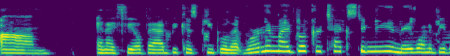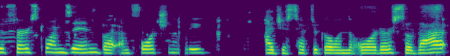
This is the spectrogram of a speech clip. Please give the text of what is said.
Um and I feel bad because people that weren't in my book are texting me and they want to be the first ones in, but unfortunately, I just have to go in the order. So that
